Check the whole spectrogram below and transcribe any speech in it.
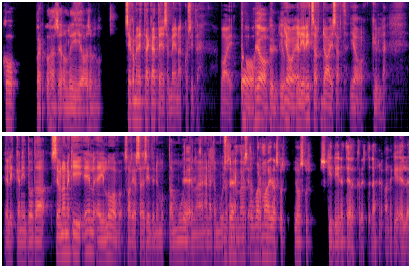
Kopperkohan se oli, joo. Se... se joka menettää käteensä, meinaatko sitä? Vai? Joo, joo, kyllä. Joo, joo eli Richard Dysart, joo, kyllä. Eli niin tuota, se on ainakin L.A. Love-sarjassa esiintynyt, mutta muuten mä en häneltä muista no se, varmaan joskus, joskus Skidin telkkarista nähnyt ainakin L.A.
